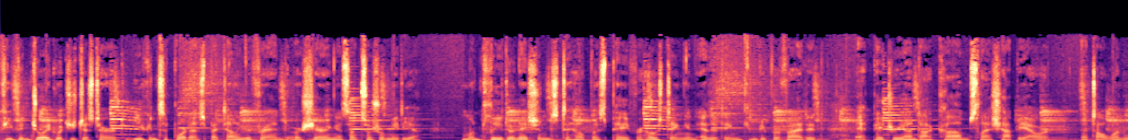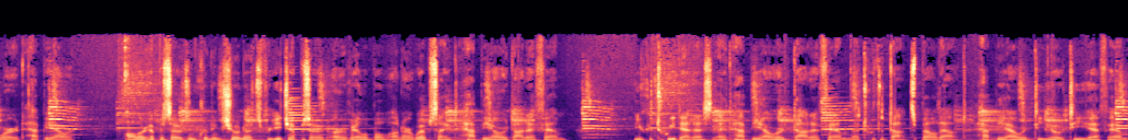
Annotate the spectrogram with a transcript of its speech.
If you've enjoyed what you just heard, you can support us by telling a friend or sharing us on social media. Monthly donations to help us pay for hosting and editing can be provided at patreon.com slash happy hour. That's all one word, happy hour. All our episodes, including show notes for each episode, are available on our website, happyhour.fm. You can tweet at us at happyhour.fm, that's with the dot spelled out, happyhour.dotfm,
